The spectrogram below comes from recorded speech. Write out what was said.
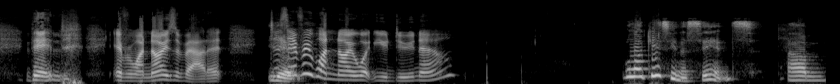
then everyone knows about it. Does Yeah. everyone know what you do now? Well, I guess in a sense. Um,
